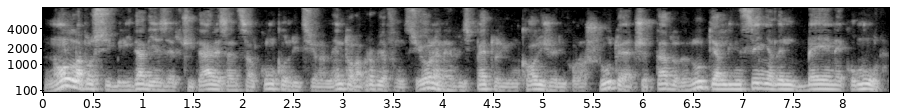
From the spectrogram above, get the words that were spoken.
non la possibilità di esercitare senza alcun condizionamento la propria funzione nel rispetto di un codice riconosciuto e accettato da tutti all'insegna del bene comune,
